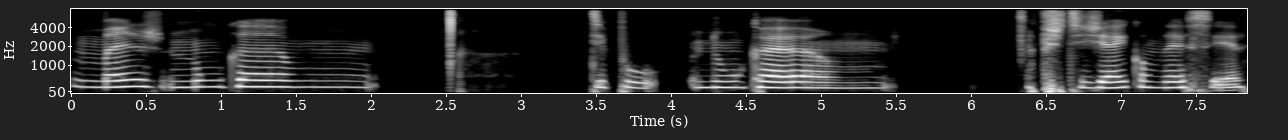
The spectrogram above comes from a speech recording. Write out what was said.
mas nunca. Tipo, nunca festejei como deve ser,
